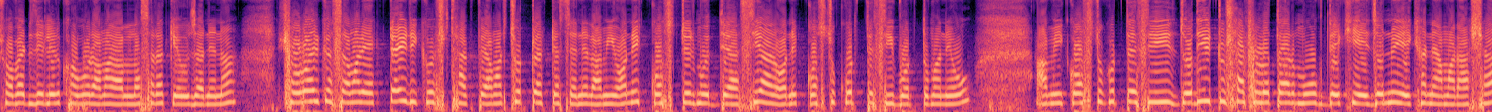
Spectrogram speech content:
সবার দিলের খবর আমার আল্লাহ ছাড়া কেউ জানে না। সবার কাছে আমার একটাই রিকোয়েস্ট থাকবে, আমার ছোট্ট একটা চ্যানেল আমি অনেক কষ্টের মধ্যে আছি আর অনেক কষ্ট করতেছি বর্তমানেও। আমি কষ্ট করতেছি যদি একটু সফলতার মুখ দেখি, এই জন্যই এখানে আমার আশা।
